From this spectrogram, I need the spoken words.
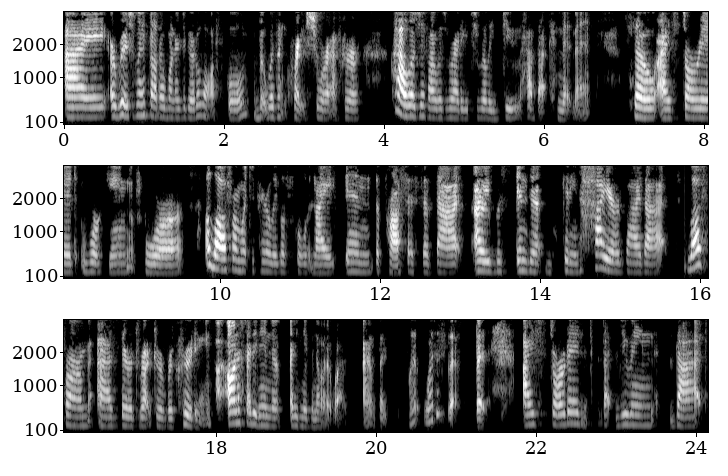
I originally thought I wanted to go to law school, but wasn't quite sure after college if I was ready to really do have that commitment. So I started working for a law firm, went to paralegal school at night. In the process of that, I was ended up getting hired by that law firm as their director of recruiting. Honestly, I didn't even know, I didn't even know what it was. I was like, what, what is this? But I started doing that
